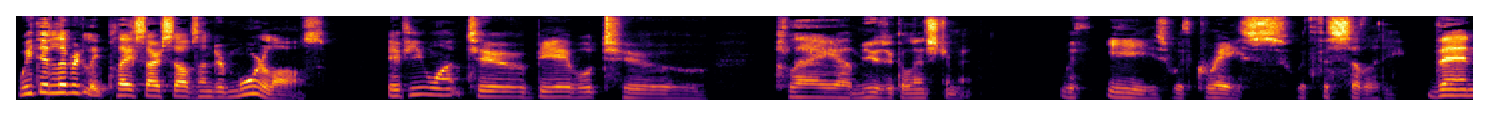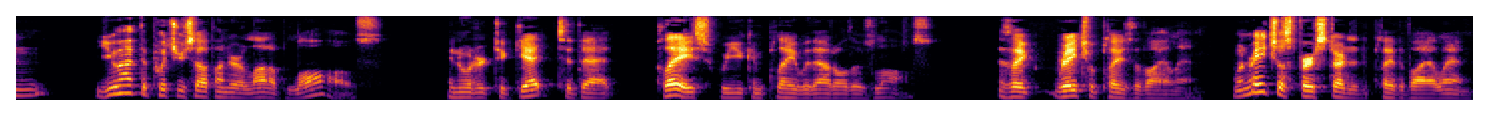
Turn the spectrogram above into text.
we deliberately place ourselves under more laws. If you want to be able to play a musical instrument with ease, with grace, with facility, then you have to put yourself under a lot of laws in order to get to that place where you can play without all those laws. It's like Rachel plays the violin. When Rachel first started to play the violin,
